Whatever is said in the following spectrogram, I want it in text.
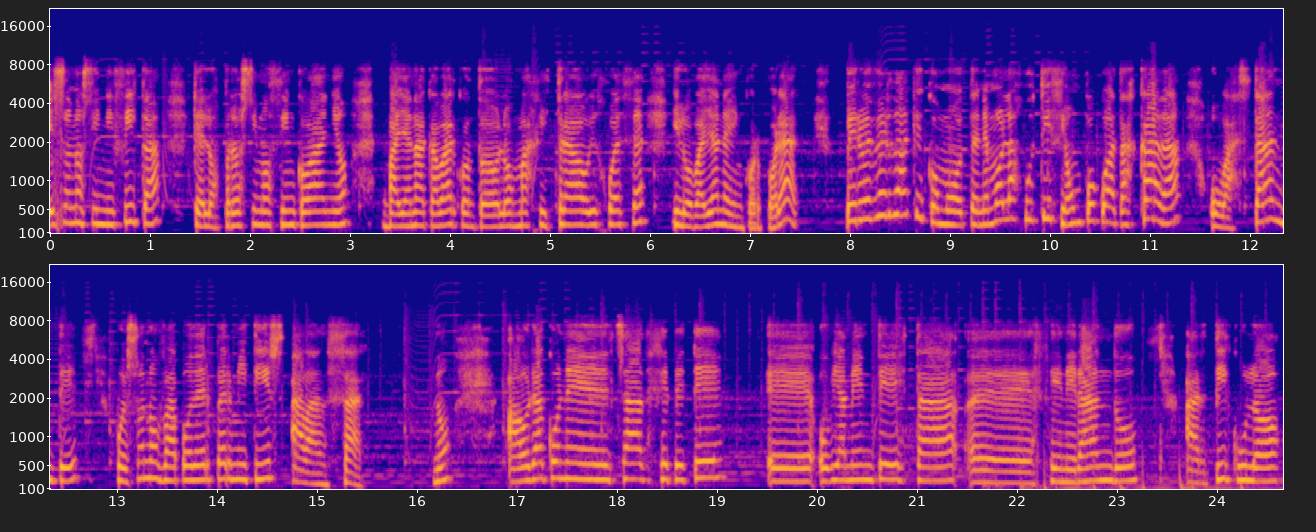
Eso no significa que en los próximos cinco años vayan a acabar con todos los magistrados y jueces y lo vayan a incorporar. Pero es verdad que como tenemos la justicia un poco atascada o bastante, pues eso nos va a poder permitir avanzar. ¿no? Ahora con el chat GPT, eh, obviamente está eh, generando artículos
